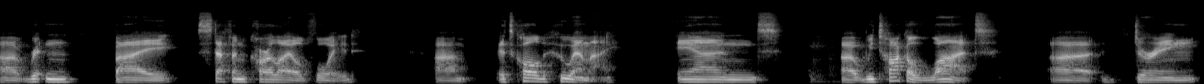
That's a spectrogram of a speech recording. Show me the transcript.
uh, written by Stephen Carlisle Void. Um, it's called Who Am I? And uh, we talk a lot uh, during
